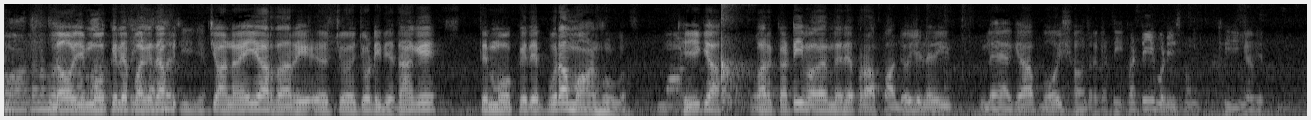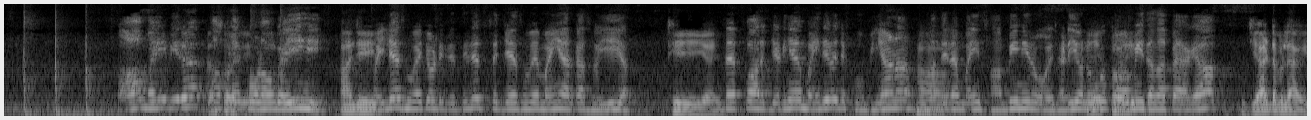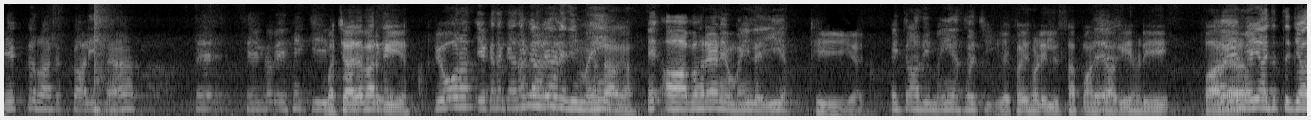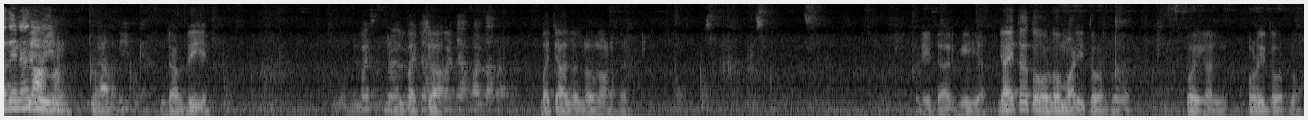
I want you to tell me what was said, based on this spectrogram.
ਲਓ ਜੀ ਮੌਕੇ ਦੇ ਪਾਈ ਦਾ ਅਸਲ ਚੀਜ਼ ਹੈ। 95000 ਦਾ ਝੋਟੀ ਦੇ ਦਾਂਗੇ ਤੇ ਮੌਕੇ ਦੇ ਪੂਰਾ ਮਾਣ ਹੋਊਗਾ। ਠੀਕ ਆ ਪਰ ਕੱਟੀ ਮਗਰ ਮੇਰੇ ਭਰਾ ਪਾਲਿਓ ਜਿਹਨੇ ਵੀ ਲੈ ਗਿਆ ਬਹੁਤ ਸ਼ਾਨਦਾਰ ਕੱਟੀ ਕੱਟੀ ਬੜੀ ਸੋਹਣੀ। ਠੀਕ ਆ ਵੀਰ ਆ ਮਈ ਵੀਰ ਆਪਣੇ ਜੀ। ਕੋਲੋਂ ਗਈ ਸੀ। ਹਾਂਜੀ। ਪਹਿਲੇ ਸੂਏ ਝੋਟੀ ਦਿੱਤੀ ਤੇ ਤੀਜੇ ਸੂਏ ਮਈ ਹਰਕਾ ਸੂਈ ਆ। ਠੀਕ ਜੀ। ਤੇ ਪਰ ਜਿਹੜੀਆਂ ਮਈ ਦੇ ਵਿੱਚ ਖੂਬੀਆਂ ਨਾ ਹਾਂ। ਬੰਦੇ ਨੇ ਮਈ ਸਾਂਭੀ ਨਹੀਂ ਰੋਲ ਛੜੀ ਉਹਨੂੰ ਦੇਖੋ ਕੋਈ ਕੰਮ ਜੀ। ਇਦਾਂ ਦਾ ਪੈ ਗਿਆ। ਜੈਡ ਬਲੈਕ ਇੱਕ ਰੰਗ ਕਾਲੀ ਮੈਂ ਤੇ ਸਿੰਘ ਵੇਖੀ ਕੀ ਬੱਚਾ ਇਹਦੇ ਵਰਗੀ ਆ। ਪਿਓਰ ਇੱਕ ਤਾਂ ਕਹਿੰਦਾ ਵੀ ਹਰਿਆਣੇ ਦੀ ਮਈ ਹੈਗਾ। ਇਹ ਆਪ ਹਰਿਆਣੇ ਮਈ ਲਈ ਆ। ਠੀਕ ਹੈ ਜੀ। ਇਸ ਤਰ੍ਹਾਂ ਦੀ ਮਈ ਅਸਲ ਚ ਦੇਖੋ ਜੀ ਥੋੜੀ ਲਿੱਸਾ ਤੇ- ਆ ਗਈ ਥੋੜੀ ਪਰ ਆਏ ਮਈ ਅੱਜ ਤੀਜਾ ਸੂਈ ਨੂੰ ਡਰਦੀ ਹੈ ਬੱਚਾ ਬੱਚਾ। ਲੈ ਲਓ ਨਾਲ ਫਿਰ। ਬੜੀ ਡਰ ਗਈ ਆ। ਜਾਂ ਇੱਥੇ ਤੋੜ ਦੋ ਮਾੜੀ ਤੋੜ ਦੋ। ਕੋਈ ਗੱਲ ਨਹੀਂ ਥੋੜੀ ਤੋੜ ਦੋ।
